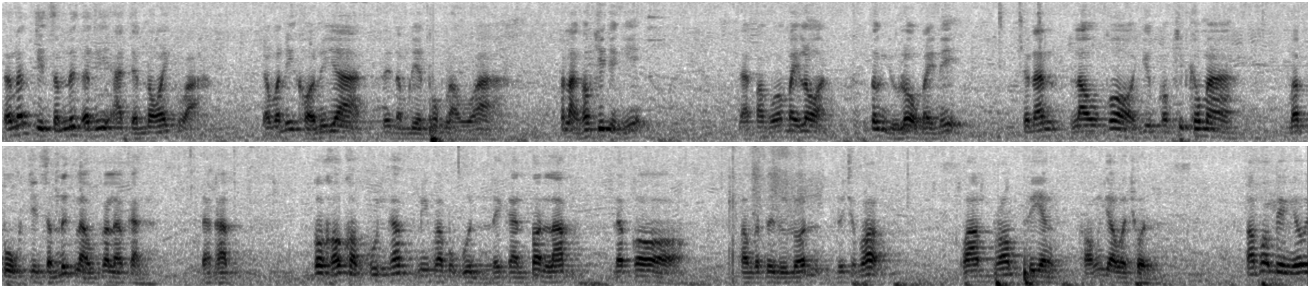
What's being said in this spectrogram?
ดังนั้นจิตสำนึกอันนี้อาจจะน้อยกว่า แต่วันนี้ขออนุญาตได้นำเรียนพวกเราว่าฝรั่งเขาคิดอย่างนี้ แต่ปรากฏว่าไม่รอดต้องอยู่โลกใบนี้ ฉะนั้นเราก็ยืมความคิดเข้ามา มาปลูกจิตสำนึกเราก็แล้วกันนะครับ ก็ขอขอบคุณครับมีความอบอุ่นในการต้อนรับ แล้วก็ความกระตือรือร้น โดยเฉพาะความพร้อมเพรียงของเยาวชนความพร้อมเพรียงเยาว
